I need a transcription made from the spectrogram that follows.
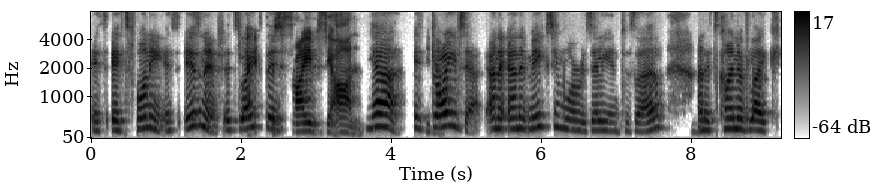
It's it's funny, it's isn't it? It's like it this drives you on. Yeah, it yeah. drives you, and it and it makes you more resilient as well. Mm-hmm. And it's kind of like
